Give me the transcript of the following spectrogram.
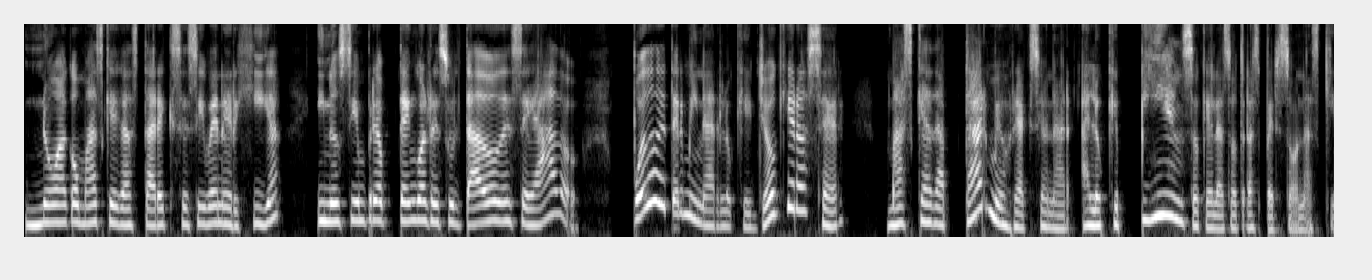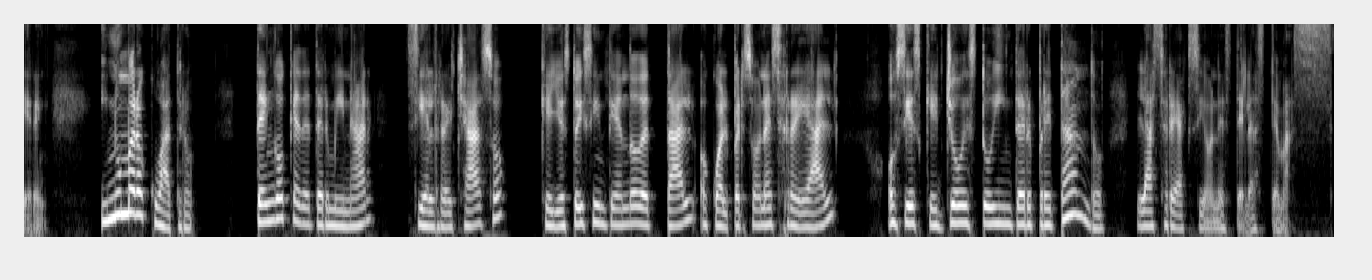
no hago más que gastar excesiva energía y no siempre obtengo el resultado deseado. Puedo determinar lo que yo quiero hacer más que adaptarme o reaccionar a lo que pienso que las otras personas quieren. Y número cuatro, tengo que determinar si el rechazo que yo estoy sintiendo de tal o cual persona es real o si es que yo estoy interpretando las reacciones de las demás.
